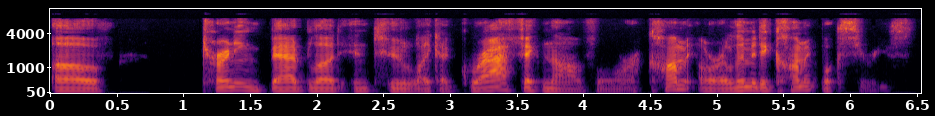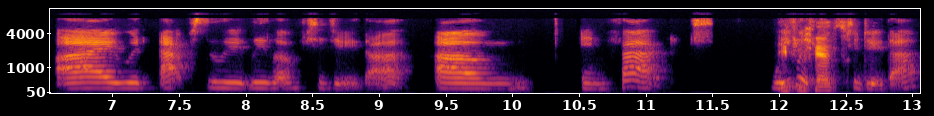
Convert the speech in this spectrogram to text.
of turning Bad Blood into like a graphic novel or a comic or a limited comic book series? I would absolutely love to do that. Um, in fact, we if would love to do that.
